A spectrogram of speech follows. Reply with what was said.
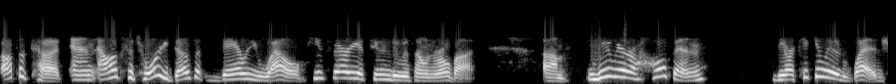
uppercut, and Alex Satori does it very well. He's very attuned to his own robot. Um, we were hoping the articulated wedge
